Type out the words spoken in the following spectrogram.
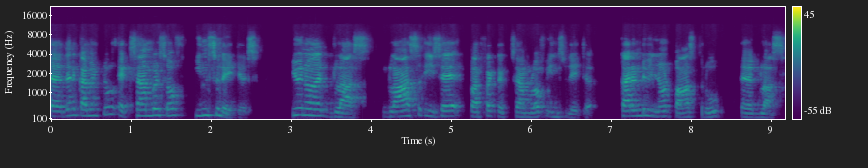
uh, then coming to examples of insulators. You know that glass. Glass is a perfect example of insulator. Current will not pass through uh, glass.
